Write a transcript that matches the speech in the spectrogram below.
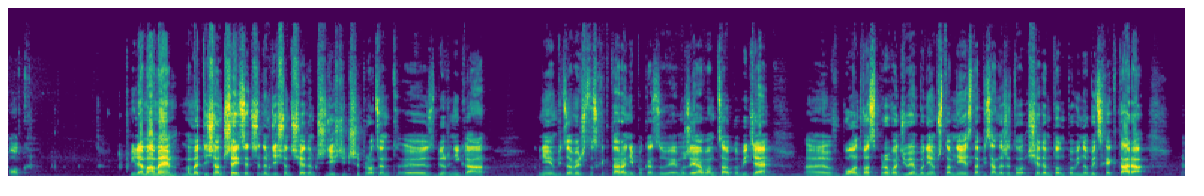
Ok. Ile mamy? Mamy 1677, 33% y, zbiornika. Nie wiem widzowie, czy to z hektara nie pokazuje. Może ja wam całkowicie y, w błąd was wprowadziłem, bo nie wiem, czy tam nie jest napisane, że to 7 ton powinno być z hektara. Y,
